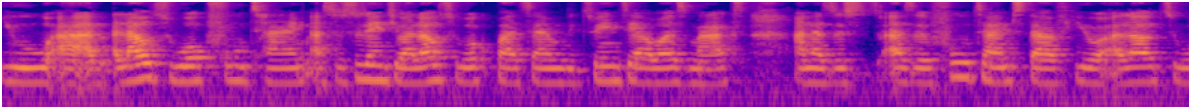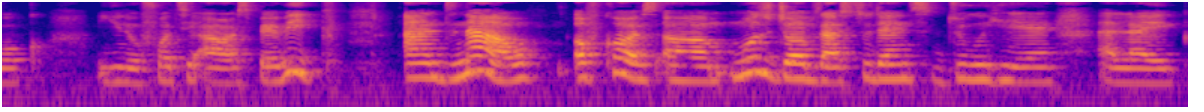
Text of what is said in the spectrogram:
you are allowed to work full-time as a student you're allowed to work part-time with 20 hours max. And as a, as a full-time staff you're allowed to work you know 40 hours per week. And now of course um most jobs that students do here are like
